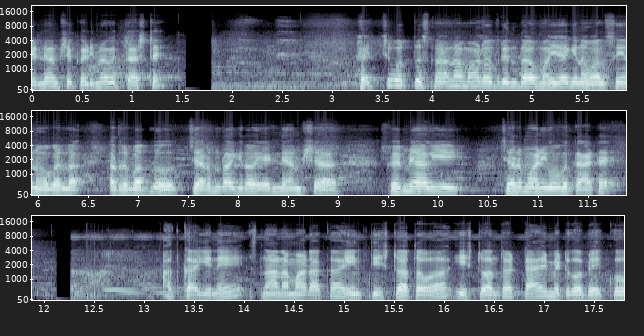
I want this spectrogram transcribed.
ಎಣ್ಣೆ ಅಂಶ ಕಡಿಮೆ ಆಗುತ್ತೆ ಅಷ್ಟೇ. ಹೆಚ್ಚು ಹೊತ್ತು ಸ್ನಾನ ಮಾಡೋದ್ರಿಂದ ಮೈಯಾಗಿನ ವಲಸೇನು ಹೋಗಲ್ಲ. ಅದ್ರ ಬದಲು ಚರ್ಮದಾಗಿರೋ ಎಣ್ಣೆ ಅಂಶ ಕಮ್ಮಿಯಾಗಿ ಚರ್ಮ ಅಣಿಗೋಗುತ್ತೆ ಆಟೆ. ಅದಕ್ಕಾಗಿಯೇ ಸ್ನಾನ ಮಾಡೋಕೆ ಇಂತಿಷ್ಟು ಅಥವಾ ಇಷ್ಟು ಅಂತ ಟೈಮ್ ಇಟ್ಕೋಬೇಕು.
